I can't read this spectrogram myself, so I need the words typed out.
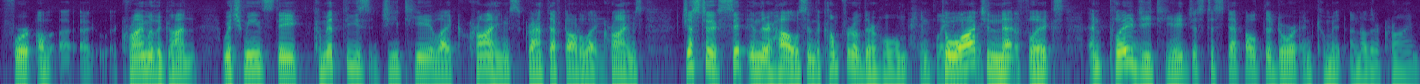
for a, a, a crime with a gun, which means they commit these GTA-like crimes, Grand Theft Auto-like crimes, just to sit in their house in the comfort of their home And play to watch Netflix and play GTA just to step out their door and commit another crime.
